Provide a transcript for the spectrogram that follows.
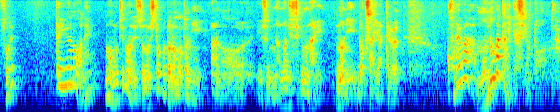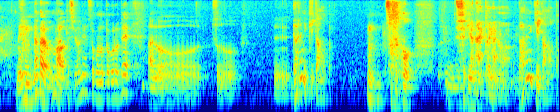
それっていうのはね、まあ、もちろんその一言のもとにあの要するに何の実績もないのに独裁やってる。これは物語ですよと。ね、だからまあ私はねそこのところであのその、えー誰に聞いたのと。うん。その実績がないというのは。誰に聞いたのと。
